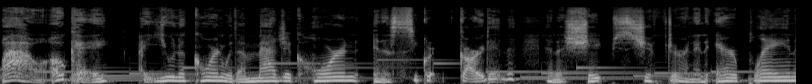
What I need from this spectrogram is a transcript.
Wow, okay. A unicorn with a magic horn and a secret garden and a shapeshifter and an airplane.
